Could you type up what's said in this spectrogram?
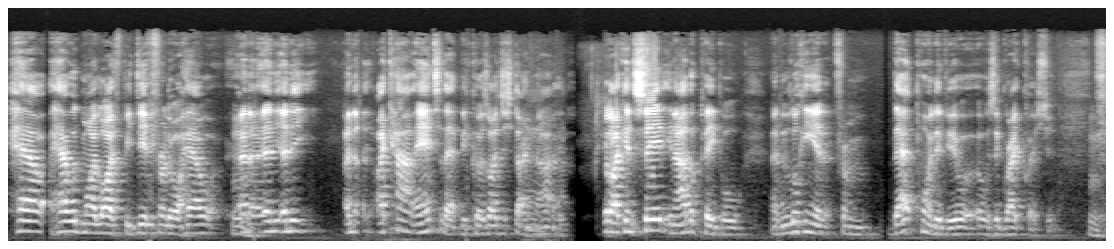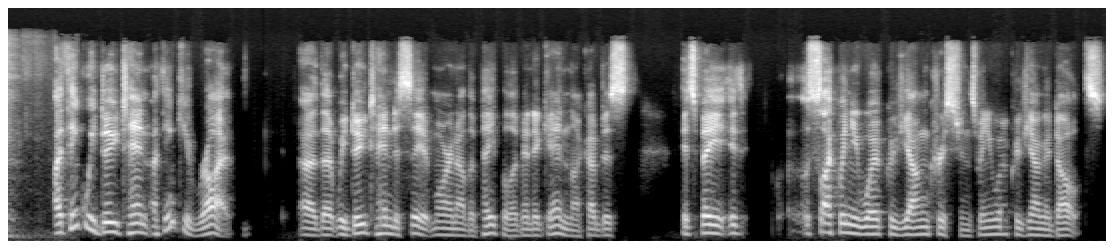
how how would my life be different, or how? Mm. And, and, and, he, and I can't answer that because I just don't know. But I can see it in other people and looking at it from that point of view, it was a great question. I think we do tend, I think you're right, uh, that we do tend to see it more in other people. I mean, again, like I'm just, it's been, it's, it's like when you work with young Christians, when you work with young adults,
